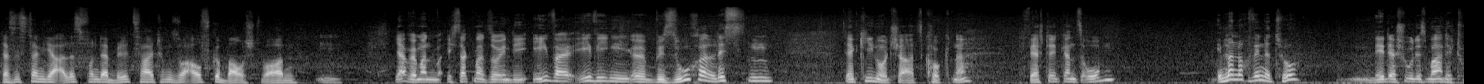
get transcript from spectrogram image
das ist dann ja alles von der Bildzeitung so aufgebauscht worden. Ja, wenn man, ich sag mal so, in die ewigen äh, Besucherlisten der Kinocharts guckt, ne? Wer steht ganz oben? Immer noch Winnetou? Nee, der Schuh des Manitou.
